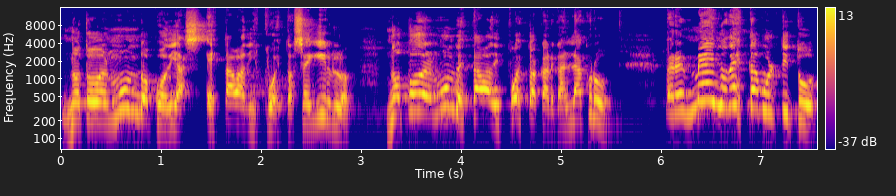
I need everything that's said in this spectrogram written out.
No todo el mundo podía, estaba dispuesto a seguirlo. No todo el mundo estaba dispuesto a cargar la cruz. Pero en medio de esta multitud,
